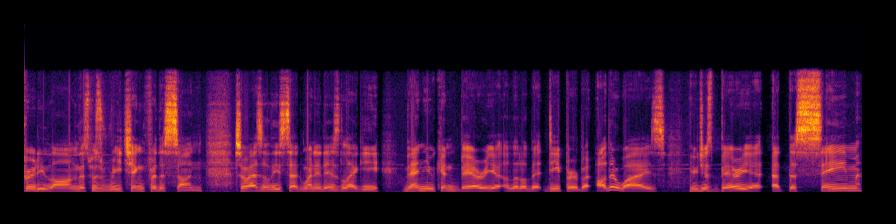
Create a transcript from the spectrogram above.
pretty long. This was reaching for the sun. So as Elise said, when it is leggy, then you can bury it a little bit deeper. But otherwise, you just bury it at the same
